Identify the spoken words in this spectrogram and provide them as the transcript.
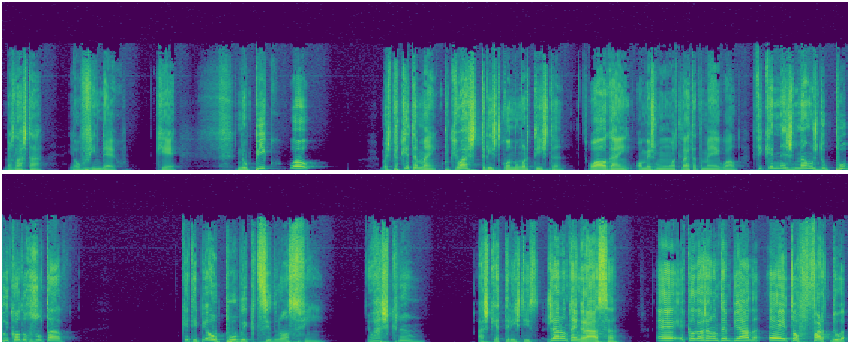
mas lá está, é o fim de ego, que é no pico, uou! Mas porquê também? Porque eu acho triste quando um artista, ou alguém, ou mesmo um atleta, também é igual, fica nas mãos do público ou do resultado. Que é tipo, é o público que decide o nosso fim. Eu acho que não. Acho que é triste isso. Já não tem graça. É, aquele gajo já não tem piada. É, estou farto do gajo.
